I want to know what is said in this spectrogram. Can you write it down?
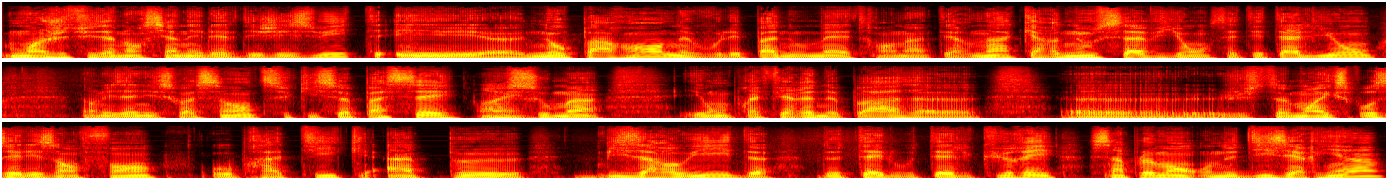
moi, je suis un ancien élève des jésuites et euh, nos parents ne voulaient pas nous mettre en internat car nous savions, c'était à Lyon dans les années 60, ce qui se passait en sous-main et on préférait ne pas euh, euh, justement exposer les enfants aux pratiques un peu bizarroïdes de tel ou tel curé. Simplement, on ne disait rien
